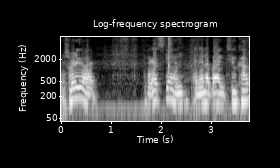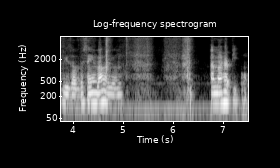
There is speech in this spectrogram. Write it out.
I swear to God, if I got scammed and end up buying two copies of the same volume, I'm gonna hurt people.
